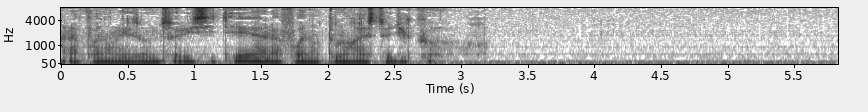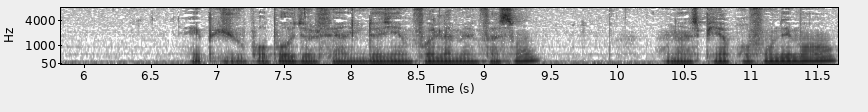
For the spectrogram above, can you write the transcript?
à la fois dans les zones sollicitées, à la fois dans tout le reste du corps. Et puis je vous propose de le faire une deuxième fois de la même façon. On inspire profondément,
